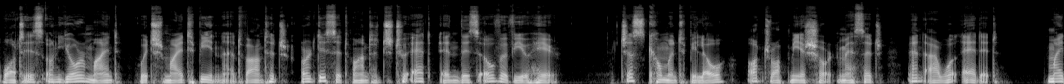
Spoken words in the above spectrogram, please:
What is on your mind which might be an advantage or disadvantage to add in this overview here? Just comment below or drop me a short message and I will add it. My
